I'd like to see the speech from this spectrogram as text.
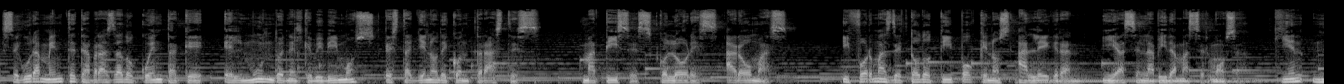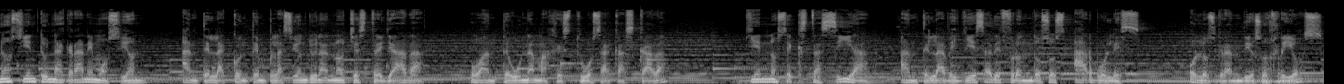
seguramente te habrás dado cuenta que el mundo en el que vivimos está lleno de contrastes, matices, colores, aromas y formas de todo tipo que nos alegran y hacen la vida más hermosa. ¿Quién no siente una gran emoción ante la contemplación de una noche estrellada o ante una majestuosa cascada? ¿Quién no se extasía ante la belleza de frondosos árboles o los grandiosos ríos?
